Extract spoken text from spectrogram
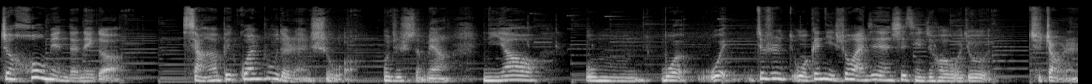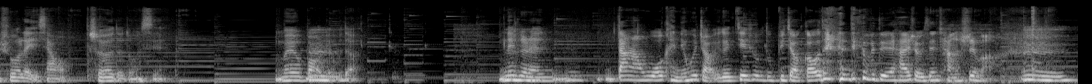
这后面的那个想要被关注的人是我，或者是怎么样？你要，嗯，我我就是我跟你说完这件事情之后，我就去找人说了一下我所有的东西，没有保留的。那个人，当然我肯定会找一个接受度比较高的人，对不对？还首先尝试嘛。嗯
